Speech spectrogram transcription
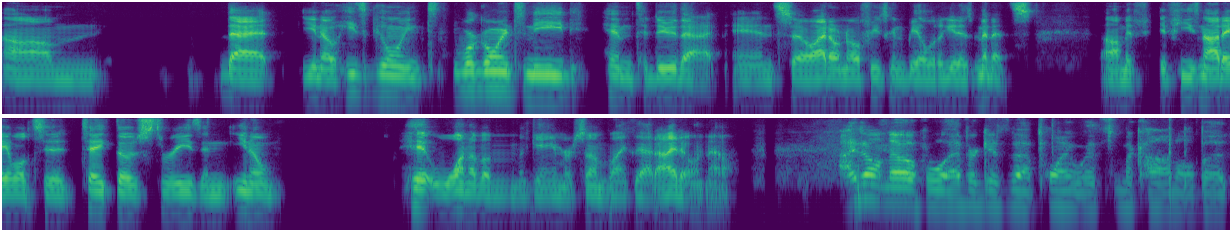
um that you know he's going to, we're going to need him to do that and so i don't know if he's going to be able to get his minutes um if if he's not able to take those threes and you know hit one of them a game or something like that i don't know I don't know if we'll ever get to that point with McConnell, but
